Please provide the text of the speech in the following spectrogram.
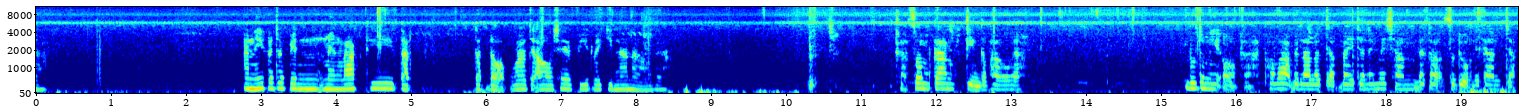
ค่ะ อันนี้ก็จะเป็นแมงลักที่ตัดตัดดอกว่าจะเอาแช่ฟีดไว้กินหน้าหนาวค่ะค่ะส้มก้านกิ่งกะเพราค่ะดูตรงนี้ออกค่ะ เพราะว่าเวลาเราจับใบจะได้ไม่ช้ำแล้วก็สะดวกในการจับ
